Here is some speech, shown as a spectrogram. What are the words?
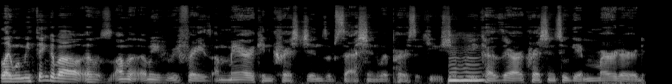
like when we think about, was, um, let me rephrase, American Christians' obsession with persecution, Mhm. because there are Christians who get murdered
